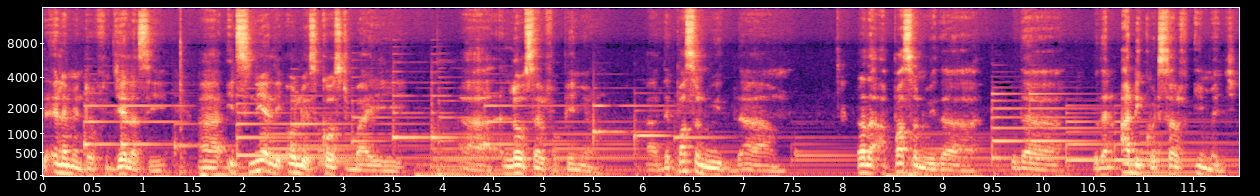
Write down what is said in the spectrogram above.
the element of jealousy, uh, it's nearly always caused by low self-opinion. Uh, the person with, um, rather, a person with a with a with an adequate self-image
